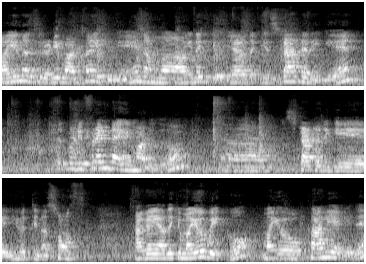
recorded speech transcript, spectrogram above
ಮಯೋನಸ್ ರೆಡಿ ಮಾಡ್ತಾ ಇದ್ದೀನಿ. ನಮ್ಮ ಇದಕ್ಕೆ ಯಾವುದಕ್ಕೆ ಸ್ಟಾರ್ಟರಿಗೆ ಸ್ವಲ್ಪ ಡಿಫ್ರೆಂಟ್ ಆಗಿ ಮಾಡೋದು. ಸ್ಟಾರ್ಟರಿಗೆ ಇವತ್ತಿನ ಸಾಸ್ ಹಾಗಾಗಿ ಅದಕ್ಕೆ ಮಯೋ ಬೇಕು. ಮಯೋ ಖಾಲಿಯಾಗಿದೆ.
